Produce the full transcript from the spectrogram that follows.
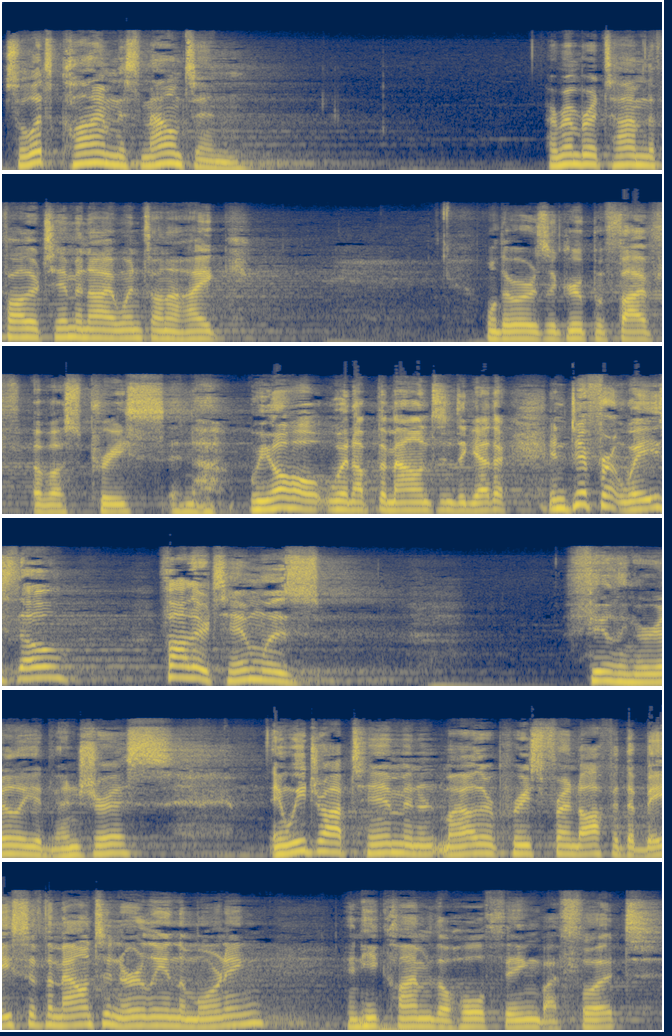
So let's climb this mountain. I remember a time that Father Tim and I went on a hike. Well, there was a group of five of us priests, and uh, we all went up the mountain together in different ways, though. Father Tim was feeling really adventurous And we dropped him and my other priest friend off at the base of the mountain early in the morning, and he climbed the whole thing by foot.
